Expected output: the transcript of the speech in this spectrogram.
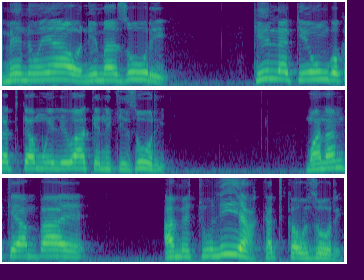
meno yao ni mazuri. Kila kiungo katika mwili wake ni kizuri. Mwanamke ambaye ametulia katika uzuri.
